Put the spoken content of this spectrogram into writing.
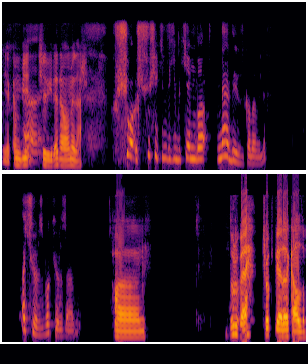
yakın bir Ha. çizgide devam eder. Şu şu şekildeki bir Kemba nerede yüzük alabilir? Açıyoruz, bakıyoruz abi. Ha, dur be. Çok bir arada kaldım.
